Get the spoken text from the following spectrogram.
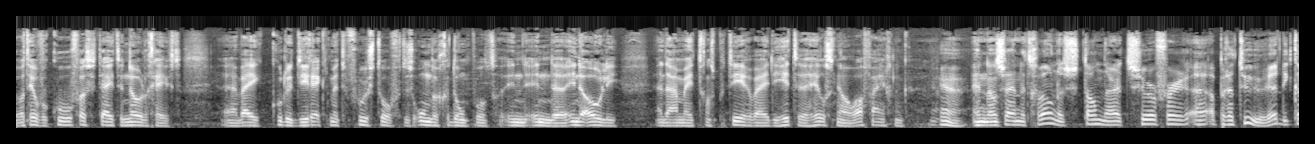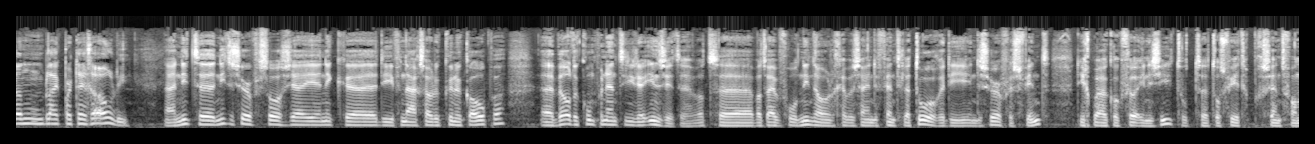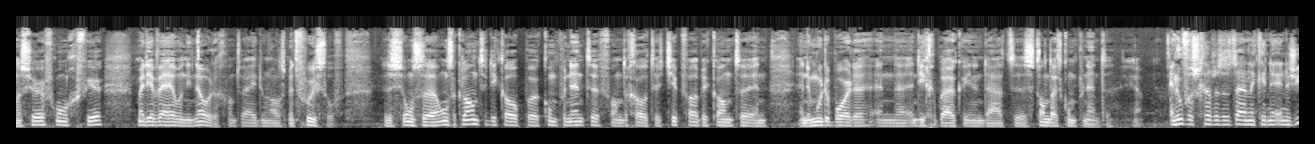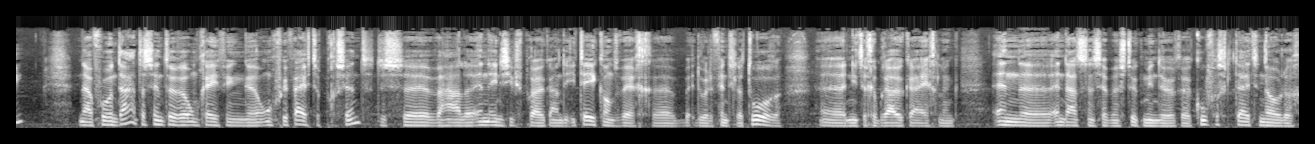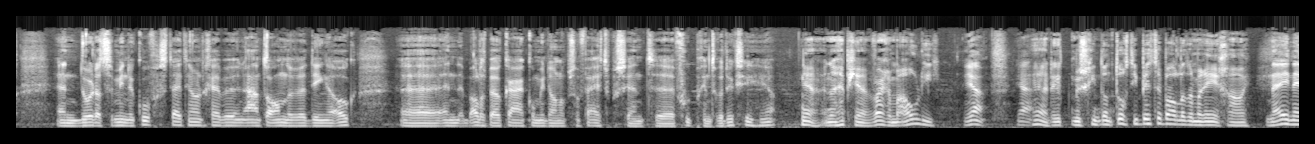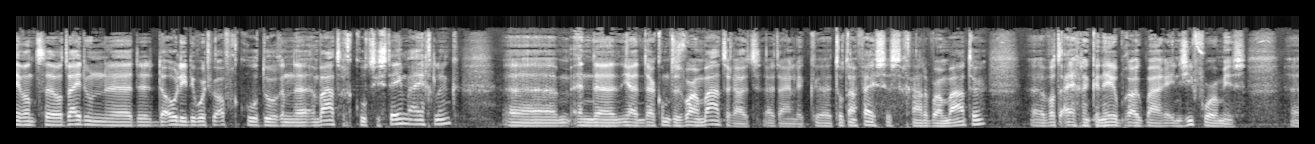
wat heel veel koelfaciliteiten nodig heeft. wij koelen direct met de vloeistof, dus ondergedompeld in, in, de, in de olie. En daarmee transporteren wij die hitte heel snel af eigenlijk. Ja, ja en dan zijn het gewoon een standaard serverapparatuur. Hè? Die kan blijkbaar tegen olie. Nou, niet, niet de servers zoals jij en ik die vandaag zouden kunnen kopen. wel de componenten die erin zitten. Wat, uh, wat wij bijvoorbeeld niet nodig hebben zijn de ventilatoren die je in de servers vindt. Die gebruiken ook veel energie, tot, uh, tot 40% van een server ongeveer. Maar die hebben wij helemaal niet nodig, want wij doen alles met vloeistof. Dus onze, onze klanten die kopen componenten van de grote chipfabrikanten en, en de moederborden. En, uh, en die gebruiken inderdaad standaard componenten. Ja. En hoeveel scheelt het uiteindelijk in de energie? Nou, voor een datacenteromgeving uh, ongeveer 50% Dus uh, we halen en energieverbruik aan de IT-kant weg door de ventilatoren niet te gebruiken eigenlijk. En, en datacenters hebben een stuk minder koelfaciliteiten nodig. En doordat ze minder koelfaciliteiten nodig hebben, een aantal andere dingen ook. en alles bij elkaar kom je dan op zo'n 50% footprintreductie. Ja. ja, en dan heb je warme olie. Ja, ja. ja misschien dan toch die bitterballen er maar in gooien. Nee, nee, want uh, wat wij doen, uh, de, de olie die wordt weer afgekoeld door een, een watergekoeld systeem eigenlijk. Uh, en ja, daar komt dus warm water uit uiteindelijk. tot aan 65 graden warm water. wat eigenlijk een heel bruikbare energievorm is.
